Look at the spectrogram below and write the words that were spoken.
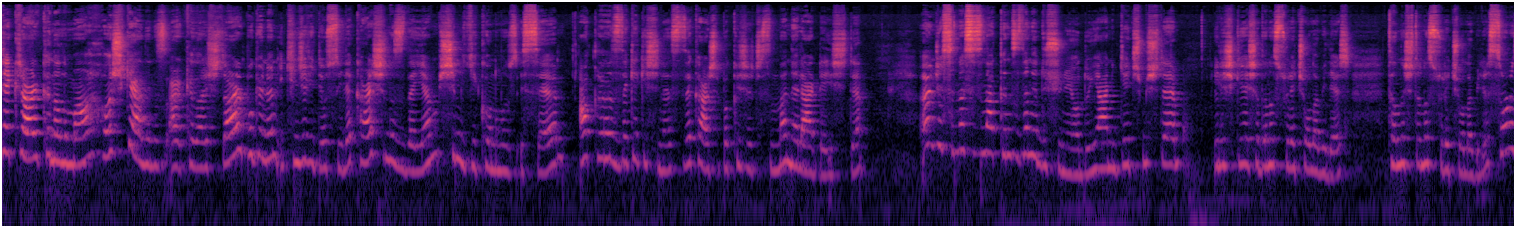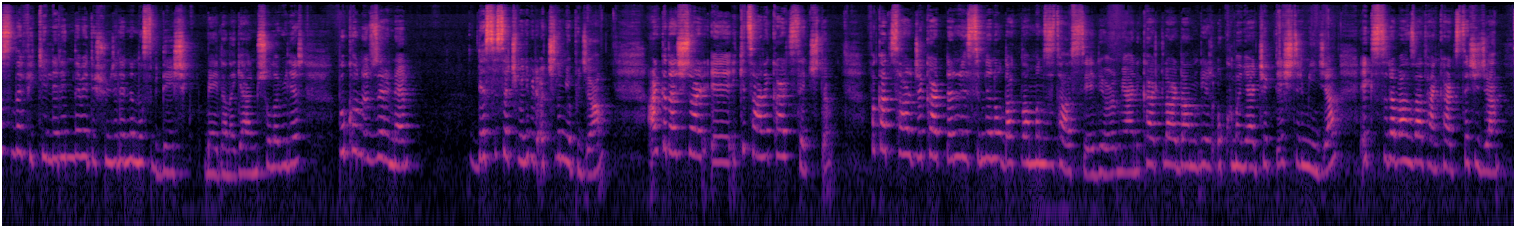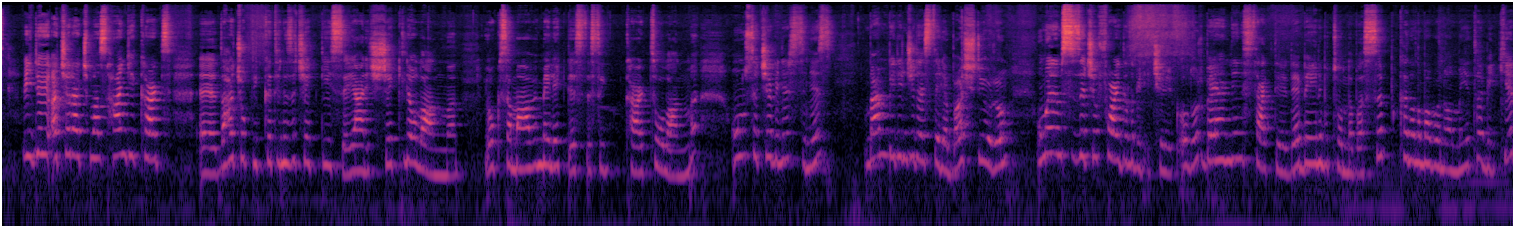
Tekrar kanalıma hoş geldiniz arkadaşlar. Bugünün ikinci videosuyla karşınızdayım. Şimdiki konumuz ise aklınızdaki kişinin size karşı bakış açısında neler değişti? Öncesinde sizin hakkınızda ne düşünüyordu? Yani geçmişte ilişki yaşadığınız süreç olabilir, tanıştığınız süreç olabilir. Sonrasında fikirlerinde ve düşüncelerinde nasıl bir değişik meydana gelmiş olabilir? Bu konu üzerine deste seçmeli bir açılım yapacağım. Arkadaşlar e, iki tane kart seçtim. Fakat sadece kartların resimlerine odaklanmanızı tavsiye ediyorum. Yani kartlardan bir okuma gerçekleştirmeyeceğim. Ekstra ben zaten kart seçeceğim. Videoyu açar açmaz hangi kart e, daha çok dikkatinizi çektiyse yani çiçekli olan mı yoksa mavi melek destesi kartı olan mı onu seçebilirsiniz. Ben birinci desteyle başlıyorum. Umarım siz için faydalı bir içerik olur. Beğendiğiniz takdirde beğeni butonuna basıp kanalıma abone olmayı tabii ki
